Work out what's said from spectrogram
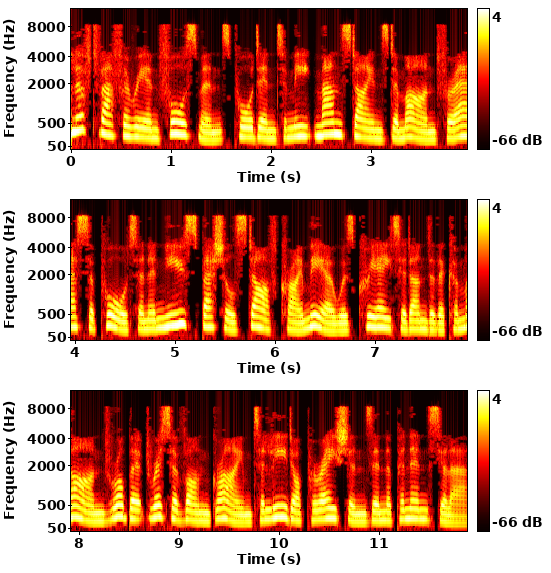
Luftwaffe reinforcements poured in to meet Manstein's demand for air support and a new special staff Crimea was created under the command Robert Ritter von Greim to lead operations in the peninsula.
